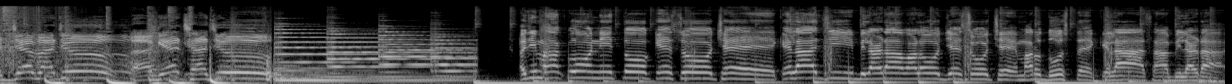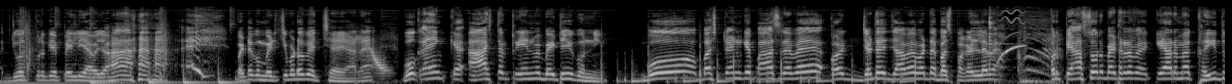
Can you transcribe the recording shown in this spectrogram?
आजा बाजू आ गया छाजू હજી માકો ની તો કેસો છે કેલાજી બિલાડા વાળો જેસો છે મારો दोस्त है कैलाश हाँ बिलाड़ा जोधपुर के पहली आओ जो हाँ हाँ, हाँ। बटे को मिर्ची बड़ो भी अच्छा है यार हैं। वो कहीं आज तक ट्रेन में बैठी ही को नहीं वो बस स्टैंड के पास रहे और जटे जावे बटे बस पकड़ लेवे और प्यास और बैठे रहे कि यार मैं खरीद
